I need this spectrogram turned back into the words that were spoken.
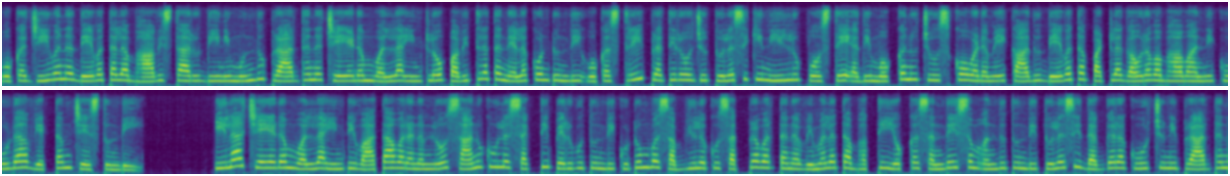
ఒక జీవన దేవతల భావిస్తారు. దీని ముందు ప్రార్థన చేయడం వల్ల ఇంట్లో పవిత్రత నెలకొంటుంది. ఒక స్త్రీ ప్రతిరోజు తులసికి నీళ్ళు పోస్తే అది మొక్కను చూసుకోవడమే కాదు దేవత పట్ల గౌరవభావాన్ని కూడా వ్యక్తం చేస్తుంది. ఇలా చేయడం వల్ల ఇంటి వాతావరణంలో సానుకూల శక్తి పెరుగుతుంది. కుటుంబ సభ్యులకు సత్ప్రవర్తన విమలత భక్తి యొక్క సందేశం అందుతుంది. తులసి దగ్గర కూర్చుని ప్రార్థన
